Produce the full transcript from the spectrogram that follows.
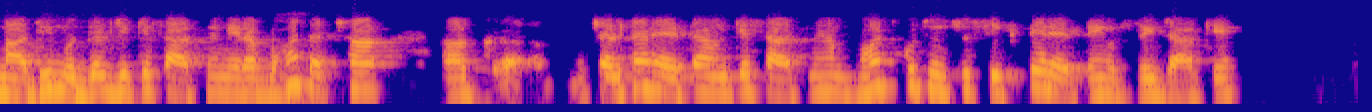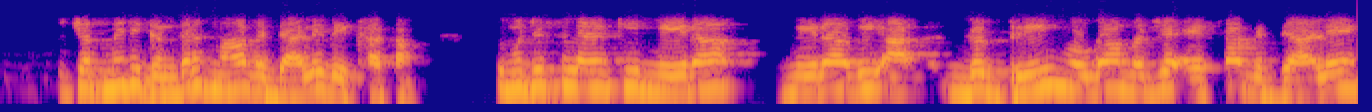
माधी मुद्दल जी के साथ में मेरा बहुत अच्छा चलता रहता है उनके साथ में हम बहुत कुछ उनसे सीखते रहते हैं उससे जाके तो जब मैंने गंधर्व महाविद्यालय देखा था तो मुझे ऐसा लगा कि मेरा मेरा भी जो ड्रीम होगा मुझे ऐसा विद्यालय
